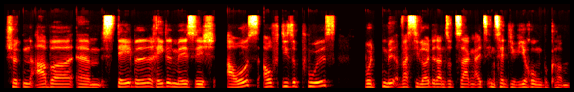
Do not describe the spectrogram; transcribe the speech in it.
schütten aber ähm, Stable regelmäßig aus auf diese Pools, wo, was die Leute dann sozusagen als Incentivierung bekommen.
